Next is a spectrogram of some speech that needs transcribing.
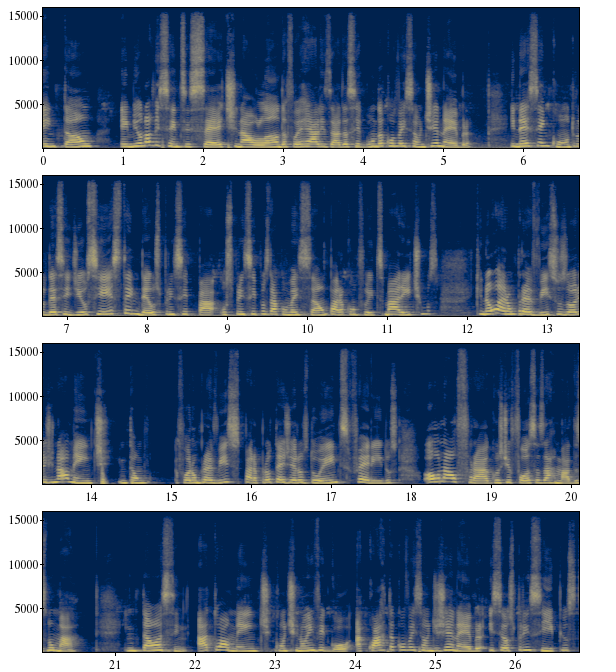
Então, em 1907, na Holanda, foi realizada a Segunda Convenção de Genebra, e nesse encontro decidiu-se estender os, os princípios da Convenção para conflitos marítimos que não eram previstos originalmente. Então, foram previstos para proteger os doentes, feridos ou naufragos de forças armadas no mar. Então, assim, atualmente continua em vigor a Quarta Convenção de Genebra e seus princípios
